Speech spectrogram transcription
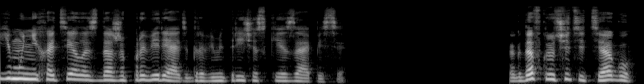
Ему не хотелось даже проверять гравиметрические записи. Когда включите тягу?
